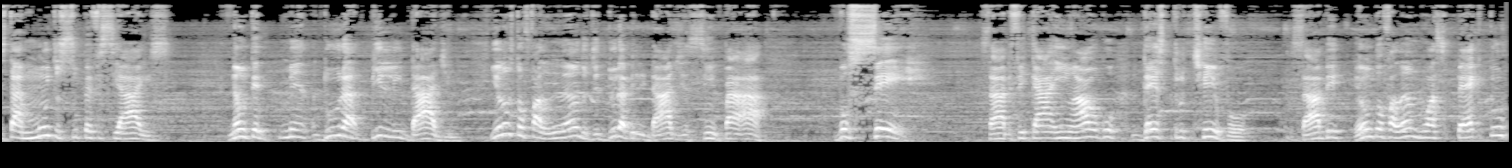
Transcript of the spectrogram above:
estar muito superficiais, não ter durabilidade. E eu não estou falando de durabilidade assim para você, sabe, ficar em algo destrutivo, sabe? Eu não estou falando no aspecto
